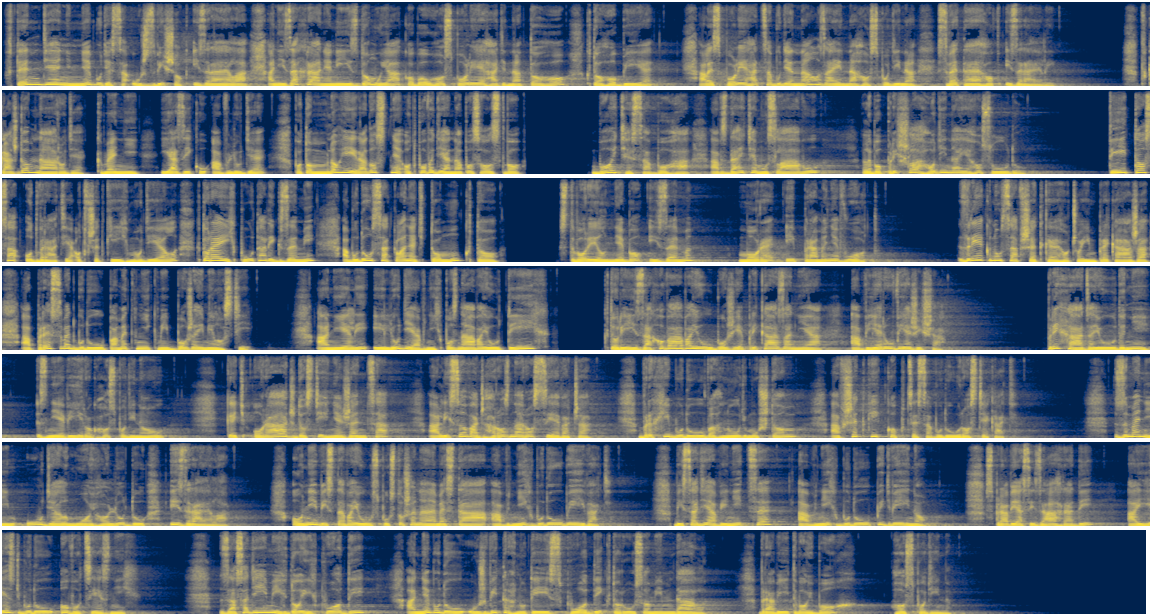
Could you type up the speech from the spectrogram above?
V ten deň nebude sa už zvyšok Izraela ani zachránený z domu Jákobovho spoliehať na toho, kto ho bije, ale spoliehať sa bude naozaj na hospodina, svetého v Izraeli. V každom národe, kmeni, jazyku a v ľude potom mnohí radostne odpovedia na posolstvo Bojte sa Boha a vzdajte mu slávu, lebo prišla hodina jeho súdu. Títo sa odvrátia od všetkých modiel, ktoré ich pútali k zemi a budú sa klaňať tomu, kto stvoril nebo i zem, more i pramene vôd. Zrieknú sa všetkého, čo im prekáža a pre svet budú pamätníkmi Božej milosti. Anieli i ľudia v nich poznávajú tých, ktorí zachovávajú Božie prikázania a vieru v Ježiša. Prichádzajú dni, znie výrok hospodinov, keď oráč dostihne ženca a lisovač hrozna rozsievača, vrchy budú vlhnúť muštom a všetky kopce sa budú roztekať. Zmením údel môjho ľudu Izraela. Oni vystavajú spustošené mestá a v nich budú bývať. Vysadia vinice a v nich budú piť víno – Spravia si záhrady a jesť budú ovocie z nich. Zasadím ich do ich pôdy a nebudú už vytrhnutí z pôdy, ktorú som im dal. Vraví tvoj Boh, hospodin.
